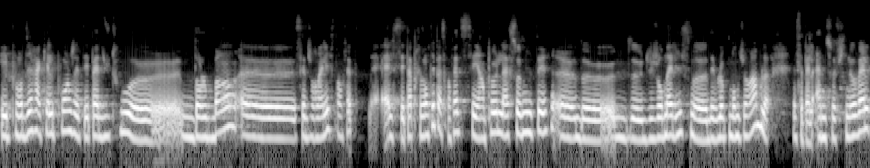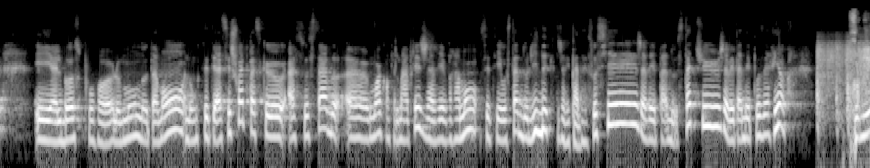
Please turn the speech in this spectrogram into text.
Et pour dire à quel point j'étais pas du tout euh, dans le bain, euh, cette journaliste, en fait, elle s'est pas présentée parce qu'en fait, c'est un peu la sommité euh, du journalisme développement durable. Elle s'appelle Anne-Sophie Novelle et elle bosse pour euh, Le Monde notamment. Donc c'était assez chouette parce que à ce stade, euh, moi quand elle m'a appelée, j'avais vraiment, c'était au stade de l'idée. J'avais pas d'associé, j'avais pas de statut, j'avais pas déposé rien. Premier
